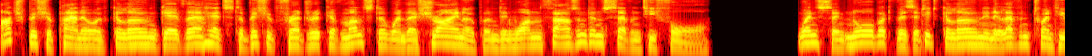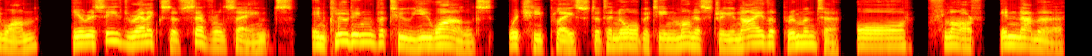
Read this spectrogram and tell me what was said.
Archbishop Anno of Cologne gave their heads to Bishop Frederick of Munster when their shrine opened in 1074. When St. Norbert visited Cologne in 1121, he received relics of several saints, including the two Ewalds, which he placed at a Norbertine monastery in either Prémontré, or, Floreffe, in Namur.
